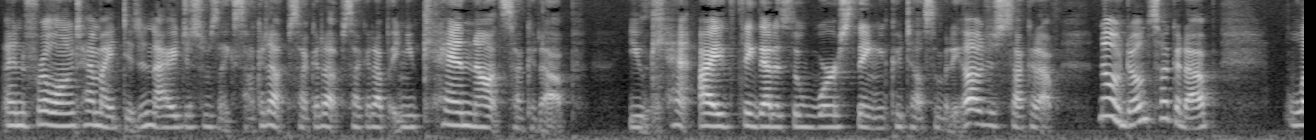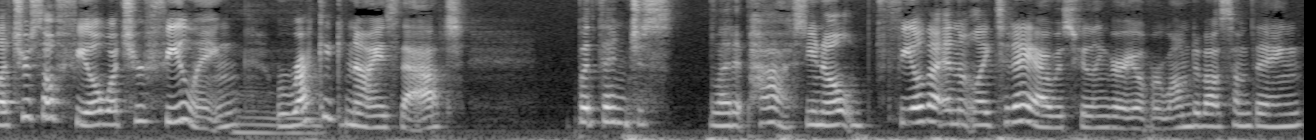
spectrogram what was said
And for a long time I didn't. I just was like suck it up suck it up suck it up and you cannot suck it up. You can't I think that is the worst thing you could tell somebody oh just suck it up no don't suck it up. Let yourself feel what you're feeling. Mm-hmm. Recognize that. But then just let it pass you know? Feel that and like today i was feeling very overwhelmed about something.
